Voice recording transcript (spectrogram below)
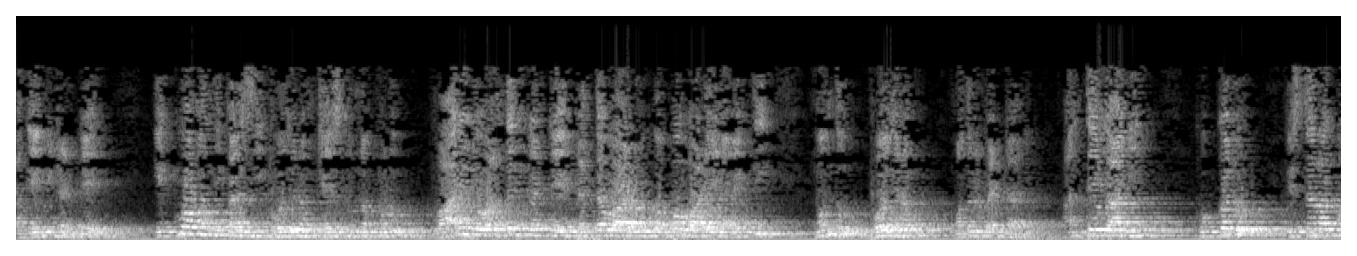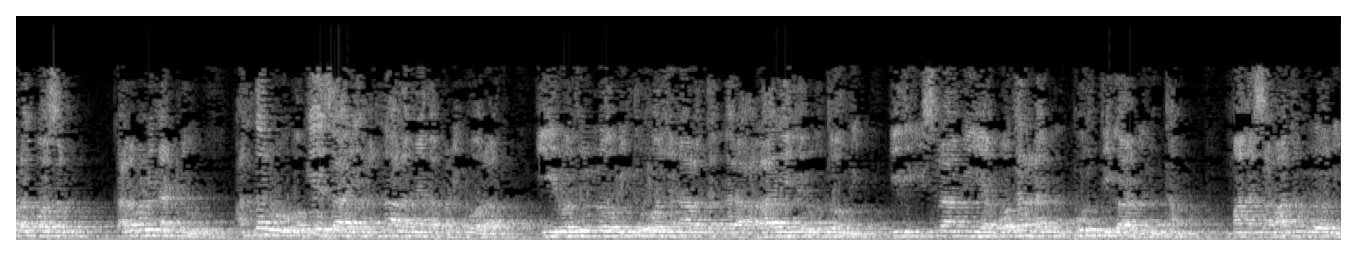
అదేమిటంటే ఎక్కువ మంది కలిసి భోజనం చేస్తున్నప్పుడు వారిలో అందరికంటే పెద్దవాడు గొప్పవాడైన వ్యక్తి ముందు భోజనం మొదలు పెట్టాలి. అంతేగాని కుక్కలు విస్తరాకుల కోసం కలబడినట్లు అందరూ ఒకేసారి అన్నాల మీద పడిపోరారు ఈ రోజుల్లో విందు భోజనాల దగ్గర అలాగే జరుగుతోంది. ఇది ఇస్లామీయ బోధనలకు పూర్తిగా విరుద్ధం. మన సమాజంలోని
